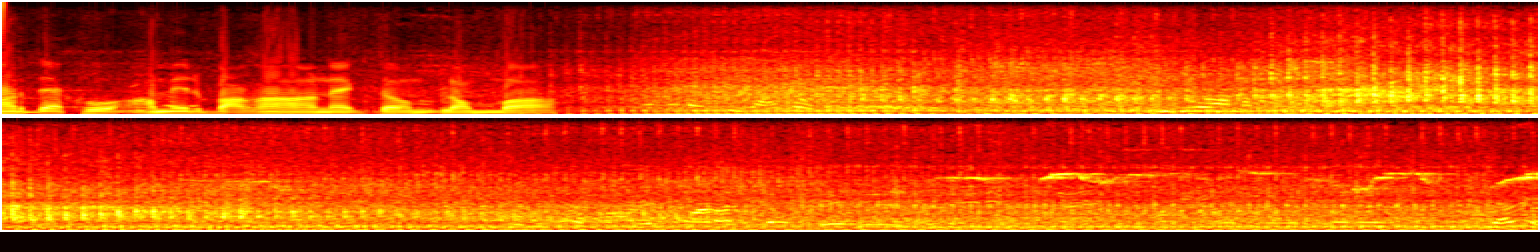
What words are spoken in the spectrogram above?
আর দেখো, আমের বাগান একদম লম্বা ভিডিও বানাবো। যাবে?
